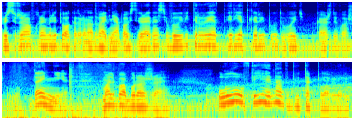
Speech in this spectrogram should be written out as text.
Приступив в храме ритуал, который на два дня повысит вероятность выловить ред редкой рыбы удвоить каждый ваш улов. Да не. Мольба об урожае. Улов, да я и надо будет так половлю рыбу.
